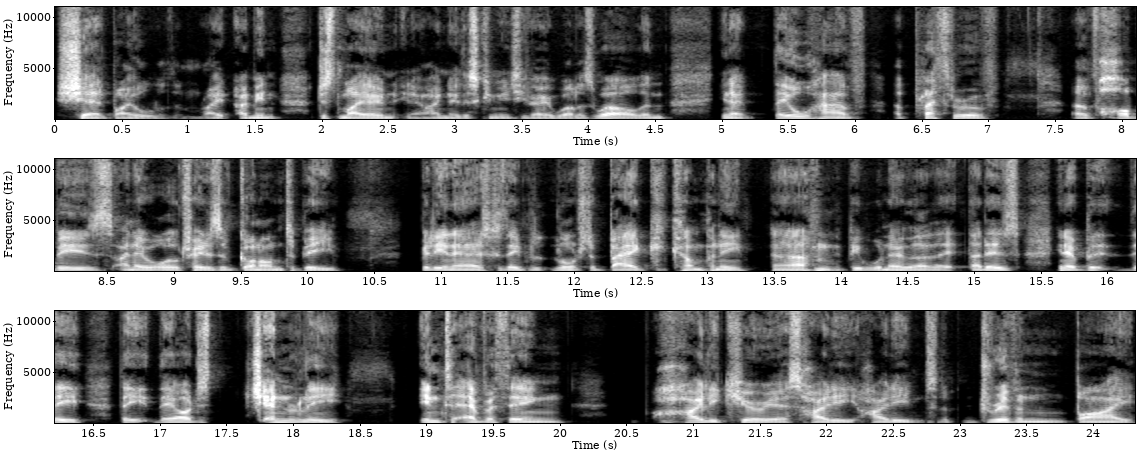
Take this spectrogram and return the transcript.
shared by all of them, right? I mean, just my own, you know, I know this community very well as well, and you know, they all have a plethora of of hobbies. I know oil traders have gone on to be billionaires because they've launched a bag company. Um, people will know that that is, you know, but they they they are just generally into everything highly curious, highly highly sort of driven by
